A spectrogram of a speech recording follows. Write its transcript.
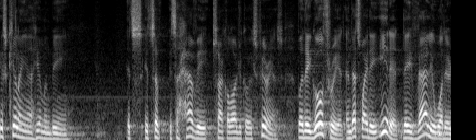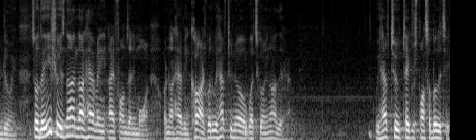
he's killing a human being it's, it's, a, it's a heavy psychological experience. But they go through it, and that's why they eat it. They value what they're doing. So the issue is not not having iPhones anymore or not having cars, but we have to know what's going on there. We have to take responsibility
